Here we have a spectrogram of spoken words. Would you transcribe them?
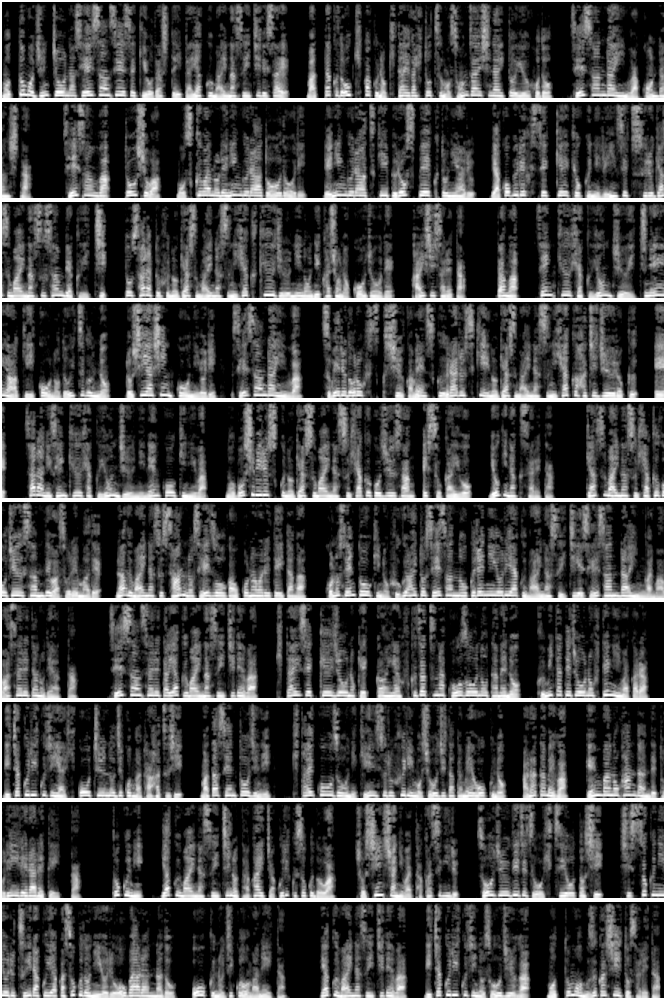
最も順調な生産成績を出していた約マイナス1でさえ、全く同規格の機体が一つも存在しないというほど、生産ラインは混乱した。生産は、当初は、モスクワのレニングラート大通り、レニングラーツキープロスペクトにあるヤコブレフ設計局に隣接するギャスマイナス301とサラトフのギャスマイナス292の2カ所の工場で開始された。だが、1941年秋以降のドイツ軍のロシア侵攻により生産ラインはスベルドロフスク州カメンスクウラルスキーのギャスマイナス286へ、さらに1942年後期にはノボシビルスクのギャスマイナス153へ疎開を余儀なくされた。ギャス -153 ではそれまでラグ -3 の製造が行われていたが、この戦闘機の不具合と生産の遅れにより約1へ生産ラインが回されたのであった。生産された約1では、機体設計上の欠陥や複雑な構造のための組み立て上の不手際から離着陸時や飛行中の事故が多発し、また戦闘時に機体構造に起因する不利も生じたため多くの改めが現場の判断で取り入れられていった。特に約マイナス1の高い着陸速度は初心者には高すぎる操縦技術を必要とし、失速による墜落や加速度によるオーバーランなど多くの事故を招いた。約マイナス1では離着陸時の操縦が最も難しいとされた。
